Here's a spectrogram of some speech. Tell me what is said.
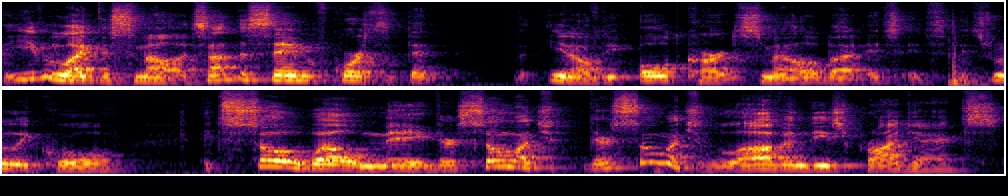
I even like the smell. It's not the same, of course, that you know the old card smell, but it's it's it's really cool. It's so well made. There's so much there's so much love in these projects.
